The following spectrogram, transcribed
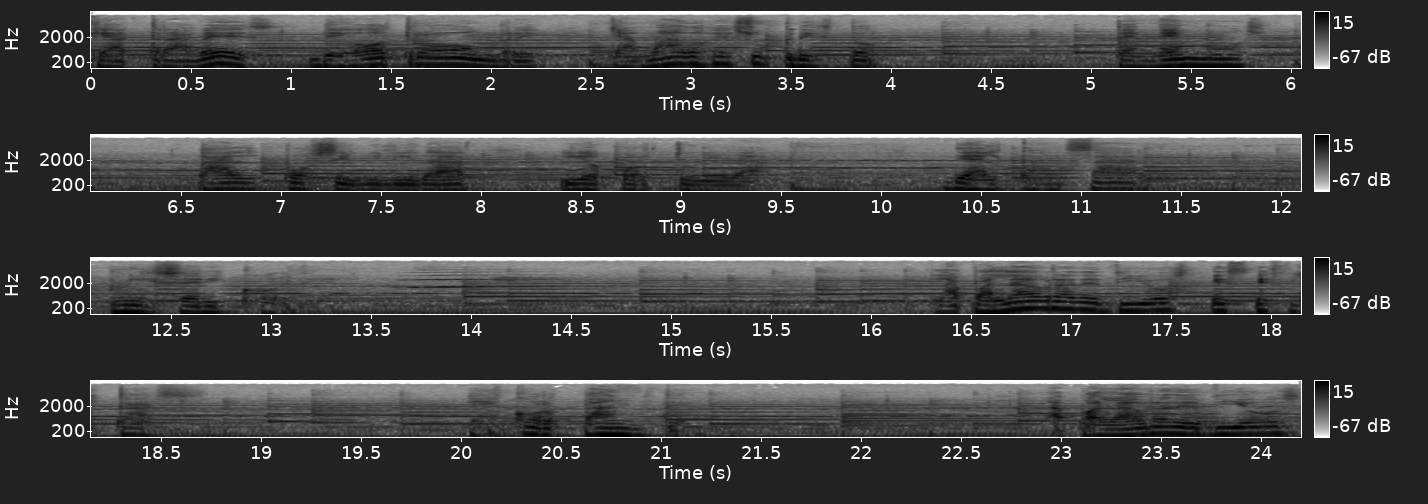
que a través de otro hombre llamado Jesucristo, tenemos tal posibilidad y oportunidad de alcanzar misericordia. La palabra de Dios es eficaz, es cortante. La palabra de Dios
